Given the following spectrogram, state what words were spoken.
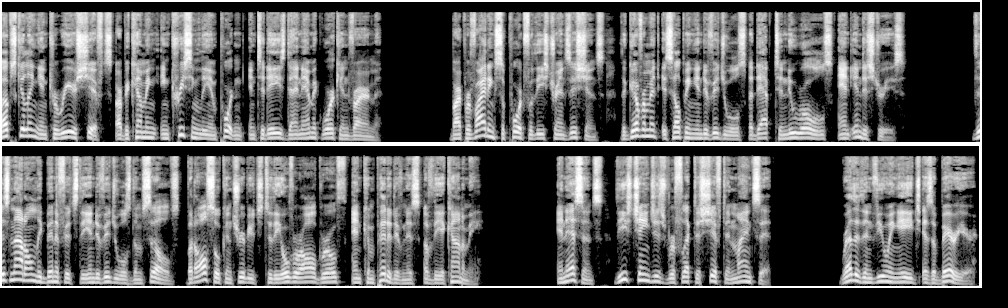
Upskilling and career shifts are becoming increasingly important in today's dynamic work environment. By providing support for these transitions, the government is helping individuals adapt to new roles and industries. This not only benefits the individuals themselves, but also contributes to the overall growth and competitiveness of the economy. In essence, these changes reflect a shift in mindset. Rather than viewing age as a barrier,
